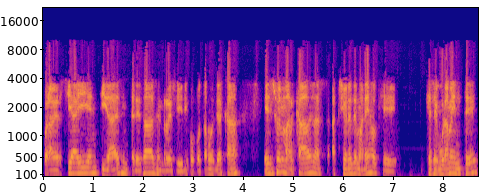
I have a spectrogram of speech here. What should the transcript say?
para ver si hay entidades interesadas en recibir hipopótamos de acá. Eso enmarcado en las acciones de manejo que, que seguramente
